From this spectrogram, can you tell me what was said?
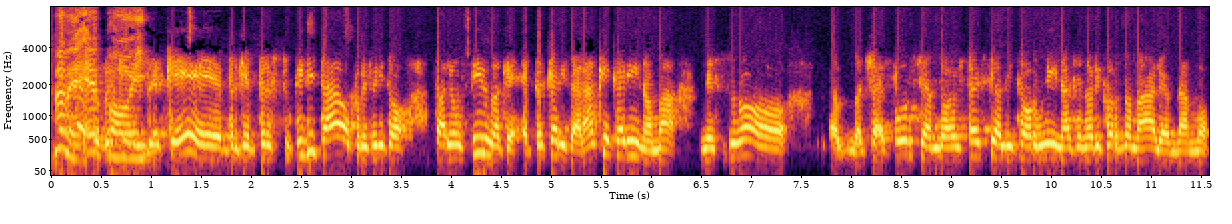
Vabbè, certo, e poi... Perché, perché, per stupidità ho preferito fare un film che, per carità, era anche carino, ma nessuno cioè forse andò al festival di Tormina, se non ricordo male, andammo,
